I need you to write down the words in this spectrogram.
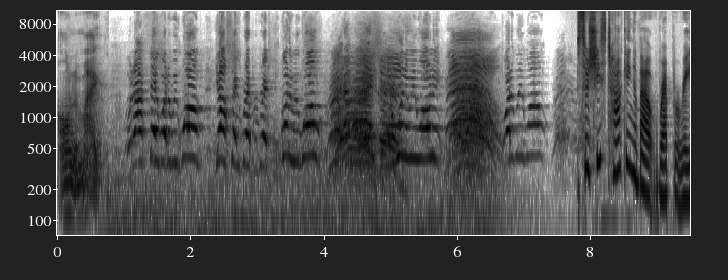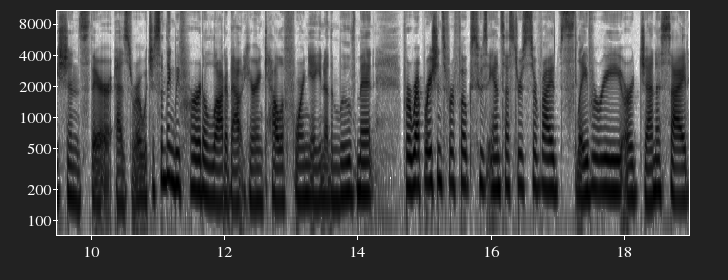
on the mic. When I say what do we want, y'all say reparations. What do we want? Reparations. When do we want it? Now. What do we want? So she's talking about reparations there, Ezra, which is something we've heard a lot about here in California. You know, the movement for reparations for folks whose ancestors survived slavery or genocide.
